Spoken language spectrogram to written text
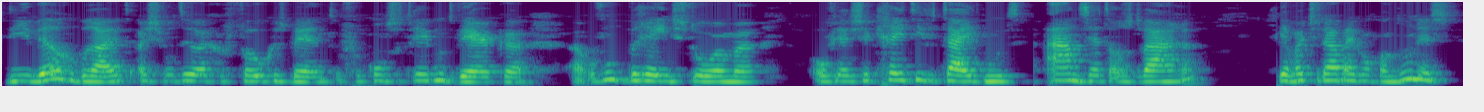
die je wel gebruikt als je wat heel erg gefocust bent of geconcentreerd moet werken uh, of moet brainstormen of als je creativiteit moet aanzetten als het ware. Ja, wat je daarbij gewoon kan doen is,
